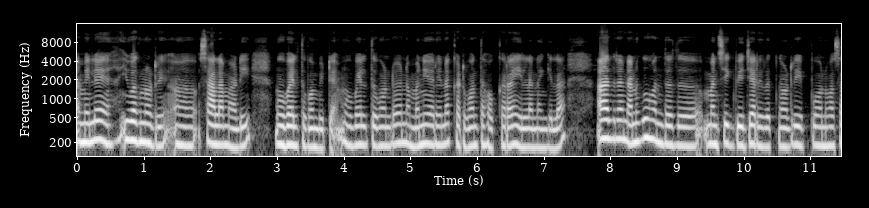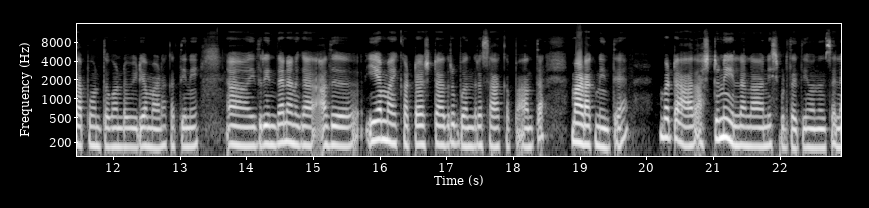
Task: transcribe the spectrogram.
ಆಮೇಲೆ ಇವಾಗ ನೋಡಿರಿ ಸಾಲ ಮಾಡಿ ಮೊಬೈಲ್ ತೊಗೊಂಡ್ಬಿಟ್ಟೆ. ಮೊಬೈಲ್ ತೊಗೊಂಡು ನಮ್ಮ ಮನೆಯವ್ರೇನ ಕಟ್ಕೊತ ಹೋಗ್ತಾರ ಇಲ್ಲ ಅನ್ನಂಗಿಲ್ಲ. ಆದ್ರೆ ನನಗೂ ಒಂದದು ಮನ್ಸಿಗೆ ಬೇಜಾರು ಇರುತ್ತೆ ನೋಡಿರಿ ಫೋನ್ ಹೊಸ ಫೋನ್ ತೊಗೊಂಡು ವೀಡಿಯೋ ಮಾಡಕತ್ತೀನಿ. ಇದರಿಂದ ನನಗೆ ಅದು ಇ ಎಂ ಐ ಕಟ್ಟೋ ಅಷ್ಟಾದರೂ ಬಂದರೆ ಸಾಕಪ್ಪ ಅಂತ ಮಾಡಕ್ಕೆ ನಿಂತೆ. ಬಟ್ ಅಷ್ಟೂ ಇಲ್ಲಲ್ಲ, ಅನ್ನಿಸ್ಬಿಡ್ತೈತಿ ಒಂದೊಂದು ಸಲ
